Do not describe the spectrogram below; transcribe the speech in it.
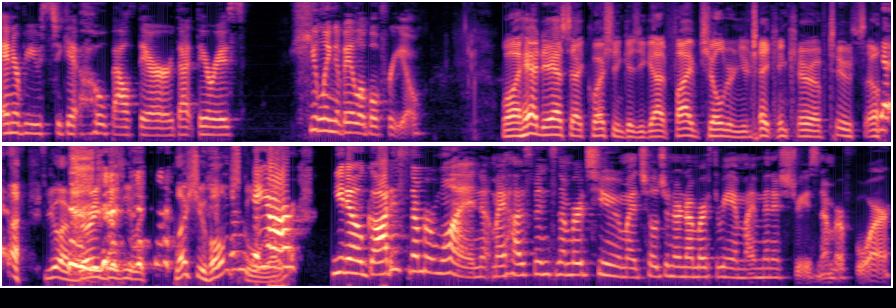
interviews to get hope out there that there is healing available for you. Well, I had to ask that question because you got five children you're taking care of too. So yes. you are very busy. Plus, you homeschool. And they right? are you know, God is number one. My husband's number two. My children are number three, and my ministry is number four.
